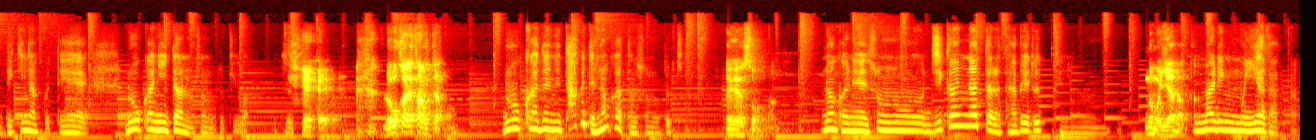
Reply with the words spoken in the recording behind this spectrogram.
できなくて廊下にいたのその時は廊下で食べたの？廊下でね食べてなかったのその時えー、そうなの？なんかねその時間になったら食べるっていうののも嫌だった？あ。まりも嫌だったの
